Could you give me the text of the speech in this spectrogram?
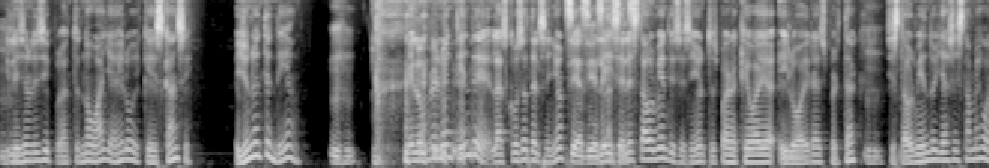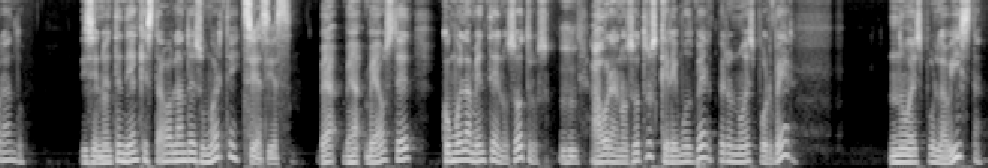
Y le dicen los discípulos, antes no vaya, déjelo que descanse. Ellos no entendían. El hombre no entiende las cosas del Señor. Sí, así es, Le dice, él es. está durmiendo. Dice, Señor, entonces para qué vaya y lo va a ir a despertar. Si está durmiendo ya se está mejorando. Dice, no entendían que estaba hablando de su muerte. Sí, así es. Vea, vea, vea usted cómo es la mente de nosotros. Ahora, nosotros queremos ver, pero no es por ver. No es por la vista.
